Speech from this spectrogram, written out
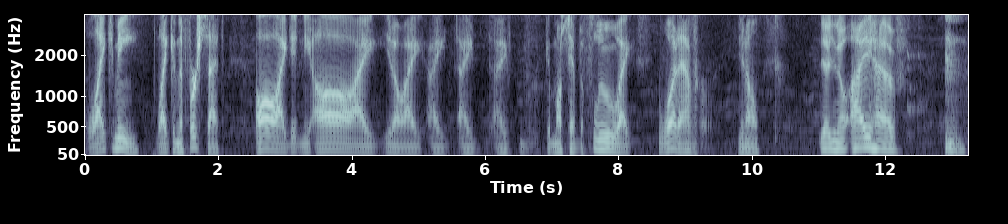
like me, like in the first set. Oh, I didn't. Oh, I, you know, I, I, I, I must have the flu. I, whatever. You know. Yeah, you know, I have.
